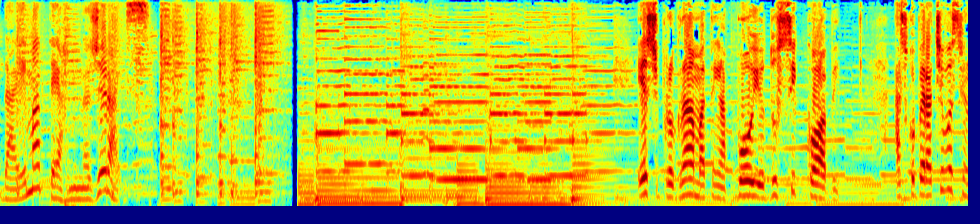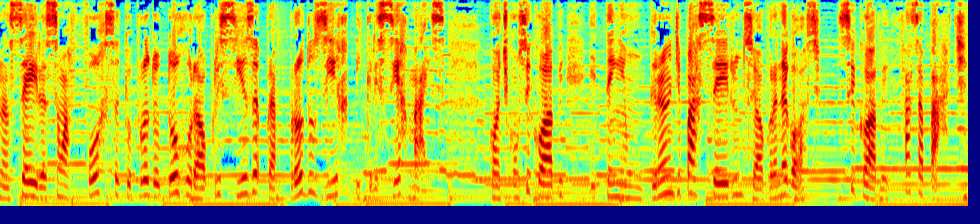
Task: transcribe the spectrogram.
da Emater Minas Gerais. Este programa tem apoio do Cicobi As cooperativas financeiras são a força que o produtor rural precisa para produzir e crescer mais. Conte com o Cicobi e tenha um grande parceiro no seu agronegócio. Cicobi, faça parte.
